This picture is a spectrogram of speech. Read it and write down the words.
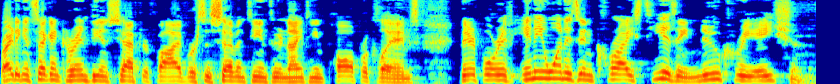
Writing in 2 Corinthians chapter 5 verses 17 through 19, Paul proclaims, Therefore, if anyone is in Christ, he is a new creation.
